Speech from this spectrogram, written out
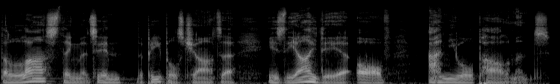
the last thing that's in the People's Charter is the idea of annual parliaments,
